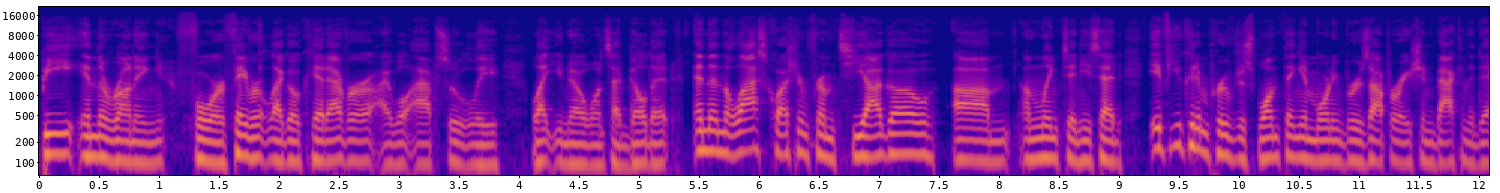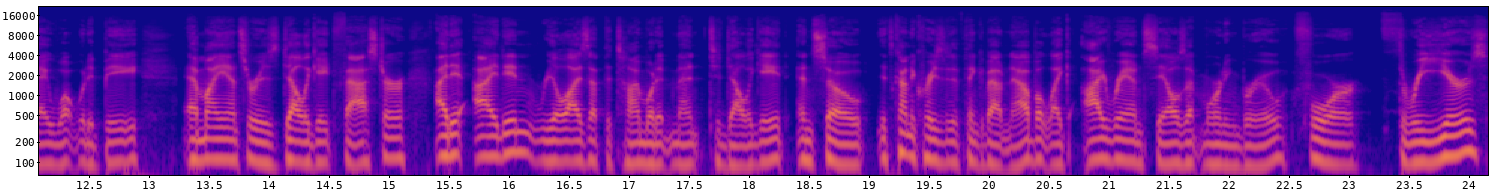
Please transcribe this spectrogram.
be in the running for favorite Lego kit ever. I will absolutely let you know once I build it. And then the last question from Tiago um, on LinkedIn he said, If you could improve just one thing in Morning Brew's operation back in the day, what would it be? And my answer is delegate faster. I, di- I didn't realize at the time what it meant to delegate. And so it's kind of crazy to think about now, but like I ran sales at Morning Brew for three years.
